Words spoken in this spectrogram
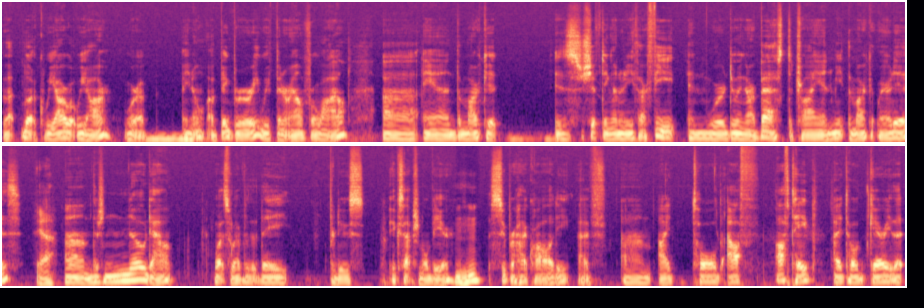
that look, we are what we are. We're a you know a big brewery. We've been around for a while, uh, and the market is shifting underneath our feet, and we're doing our best to try and meet the market where it is. Yeah. Um, there's no doubt whatsoever that they produce exceptional beer, Mhm. super high quality. I've um, I told off off tape. I told Gary that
